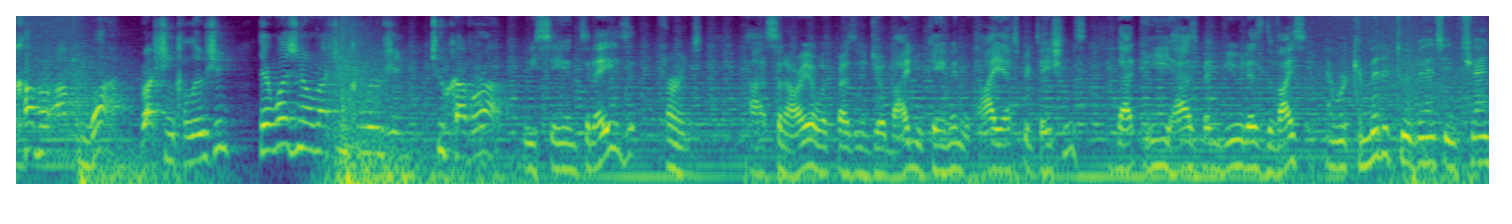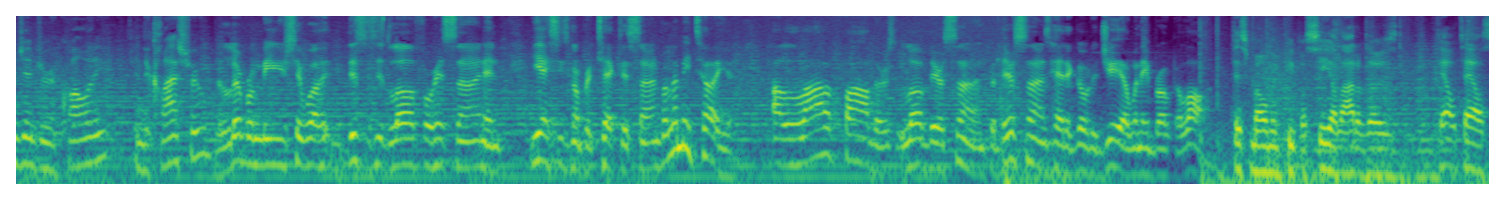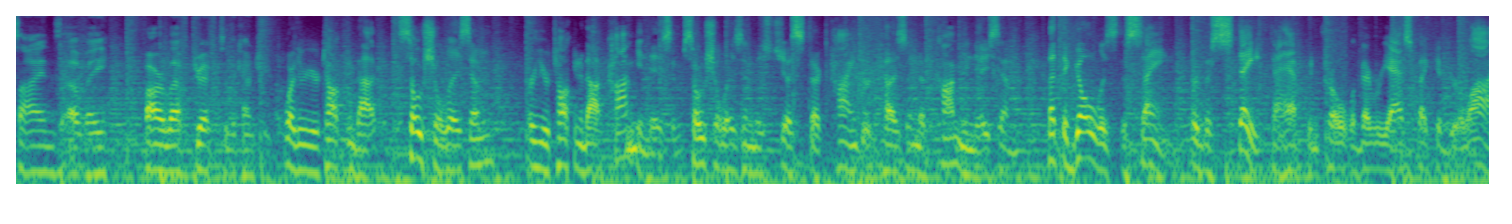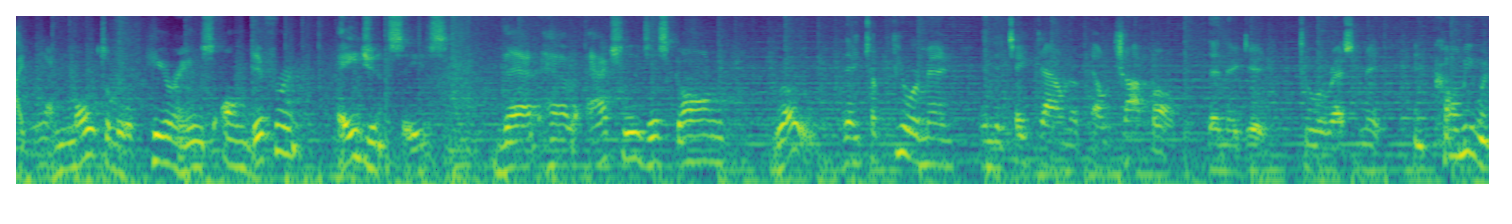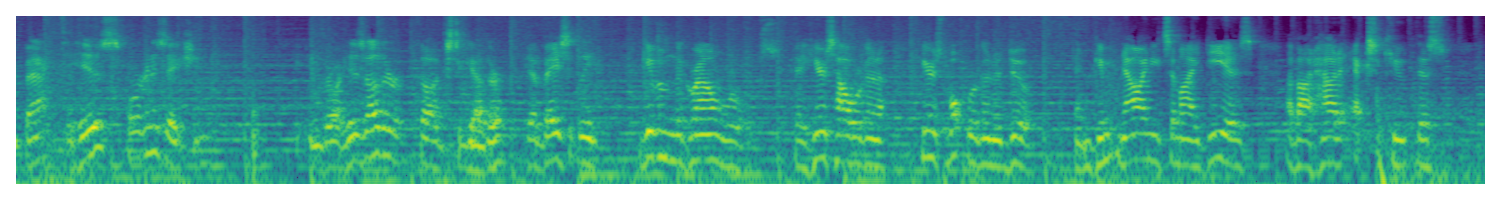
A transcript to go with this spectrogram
Cover up what? Russian collusion? There was no Russian collusion to cover up. We see in today's current uh, scenario with President Joe Biden, who came in with high expectations, that he has been viewed as divisive. And we're committed to advancing transgender equality in the classroom. The liberal media say, well, this is his love for his son, and yes, he's going to protect his son. But let me tell you, a lot of fathers love their sons, but their sons had to go to jail when they broke the law. This moment, people see a lot of those telltale signs of a far left drift to the country. Whether you're talking about socialism or you're talking about communism. Socialism is just a kinder cousin of communism, but the goal is the same for the state to have control of every aspect of your life. We have multiple hearings on different agencies that have actually just gone rogue. They took fewer men in the takedown of El Chapo than they did to arrest me. And Comey went back to his organization and brought his other thugs together to basically give them the ground rules. Okay, here's how we're gonna, here's what we're gonna do. And give, now I need some ideas about how to execute this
